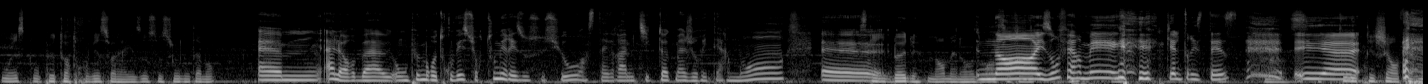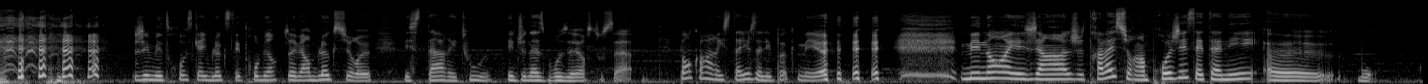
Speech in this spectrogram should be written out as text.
Où est-ce qu'on peut te retrouver sur les réseaux sociaux notamment? Euh, alors, bah, on peut me retrouver sur tous mes réseaux sociaux, Instagram, TikTok majoritairement. Euh, Skyblog Non, malheureusement. non, c'est ils ont fermé. Quelle tristesse. Mince. Et euh, j'aimais trop Skyblog, c'était trop bien. J'avais un blog sur euh, les stars et tout, euh, les Jonas Brothers, tout ça. Pas encore Harry Styles à l'époque, mais euh, mais non. Et j'ai un- je travaille sur un projet cette année. euh, bon,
